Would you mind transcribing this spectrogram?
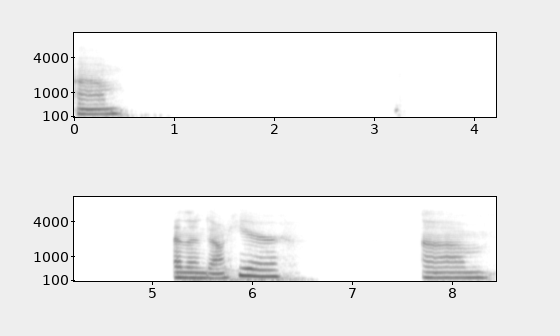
Um, And then down here, um,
